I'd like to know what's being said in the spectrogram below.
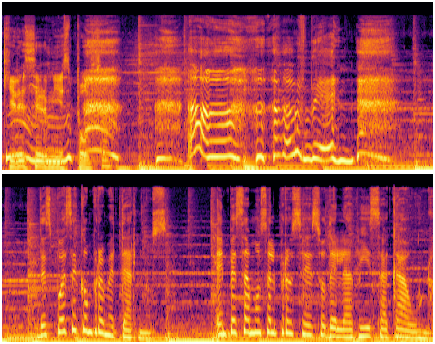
¿Quieres ser mi esposa? Ven. Después de comprometernos, empezamos el proceso de la visa K1.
